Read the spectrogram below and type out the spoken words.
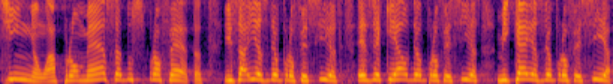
tinham a promessa dos profetas. Isaías deu profecias, Ezequiel deu profecias, Miqueias deu profecia.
